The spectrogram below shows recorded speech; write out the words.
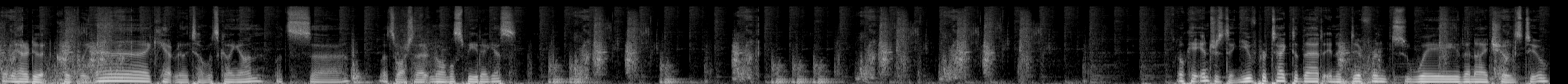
Show me how to do it quickly. Uh, I can't really tell what's going on. Let's uh, let's watch that at normal speed, I guess. Okay, interesting. You've protected that in a different way than I chose to.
